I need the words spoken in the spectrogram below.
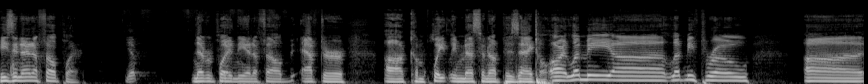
He's an NFL player. Yep. Never played in the NFL after uh, completely messing up his ankle. All right, let me uh, let me throw uh,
